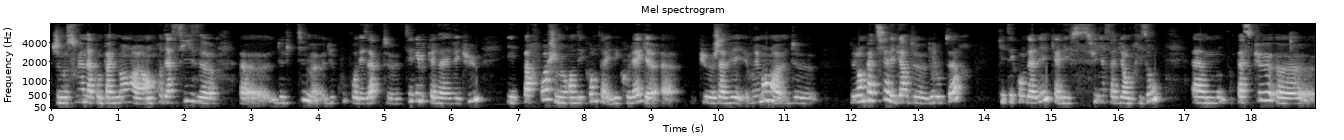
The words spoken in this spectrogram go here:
Je me souviens d'accompagnement euh, en cours d'assises euh, de victimes, du coup, pour des actes terribles qu'elles avaient vécus. Et parfois, je me rendais compte avec des collègues euh, que j'avais vraiment de, de l'empathie à l'égard de, l'auteur qui était condamné, qui allait finir sa vie en prison, parce que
